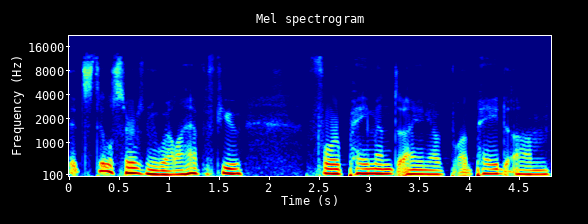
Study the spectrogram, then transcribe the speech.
it still serves me well. I have a few for payment, uh, you know, paid um,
